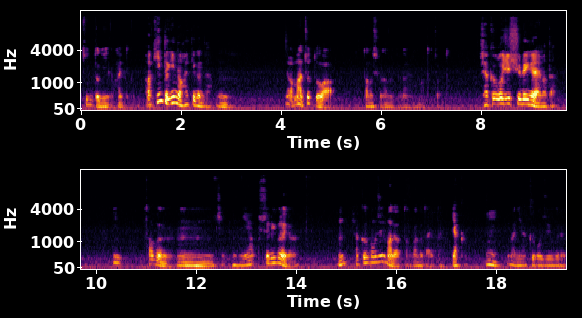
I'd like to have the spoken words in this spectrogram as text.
金と銀が入ってくあ、金と銀の入ってくんだ。る。うん。だからまあちょっとは楽しくなるんじゃないの？またちょっと。150種類ぐらいまた。多分、うーん、200種類ぐらいじゃない？ん ?150 まであったのかな大体。約。うん。今250ぐらいだか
